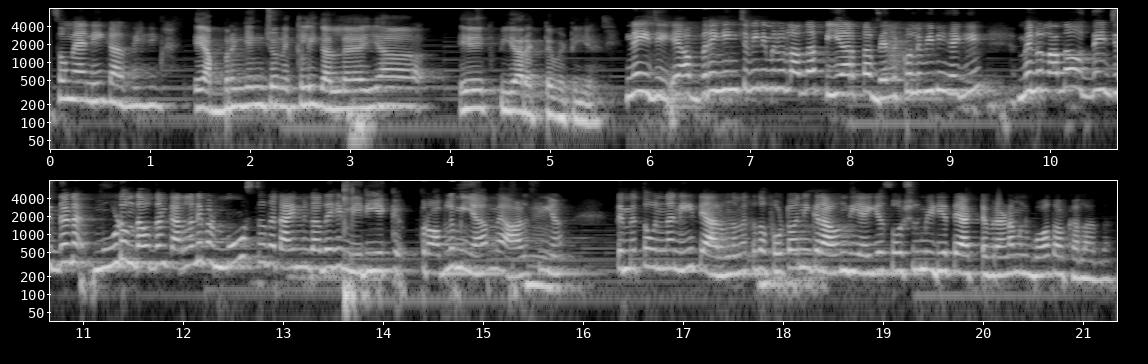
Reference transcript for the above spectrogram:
ਸੋ ਮੈਂ ਨਹੀਂ ਕਰਦੀ ਜੀ। ਇਹ ਅਪਬ੍ਰਿੰਗਿੰਗ ਚੋਂ ਨਿਕਲੀ ਗੱਲ ਹੈ ਜਾਂ ਇਹ ਇੱਕ ਪੀਆਰ ਐਕਟੀਵਿਟੀ ਹੈ? ਨਹੀਂ ਜੀ ਇਹ ਅਪਬ੍ਰਿੰਗਿੰਗ ਚ ਵੀ ਨਹੀਂ ਮੈਨੂੰ ਲੱਗਦਾ। ਪੀਆਰ ਤਾਂ ਬਿਲਕੁਲ ਵੀ ਨਹੀਂ ਹੈਗੀ। ਮੈਨੂੰ ਲੱਗਦਾ ਉਦਾਂ ਹੀ ਜਿੱਦਣ ਮੂਡ ਹੁੰਦਾ ਉਦੋਂ ਕਰ ਲੈਣੇ ਪਰ ਮੋਸਟ ਆਫ ਦਾ ਟਾਈਮ ਮੈਨੂੰ ਲੱਗਦਾ ਇਹ ਮੇਰੀ ਇੱਕ ਪ੍ਰੋਬਲਮ ਹੀ ਆ। ਮੈਂ ਆਲਸੀ ਆ। ਤੇ ਮੈਂ ਤੋਂ ਇੰਨਾ ਨਹੀਂ ਤਿਆਰ ਹੁੰਦਾ। ਮੈਂ ਤਾਂ ਫੋਟੋ ਨਹੀਂ ਕਰਾ ਹੁੰਦੀ ਹੈਗੀ। ਸੋਸ਼ਲ ਮੀਡੀਆ ਤੇ ਐਕਟਿਵ ਰਹਿਣਾ ਮੈਨੂੰ ਬਹੁਤ ਔਖਾ ਲੱਗਦਾ।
